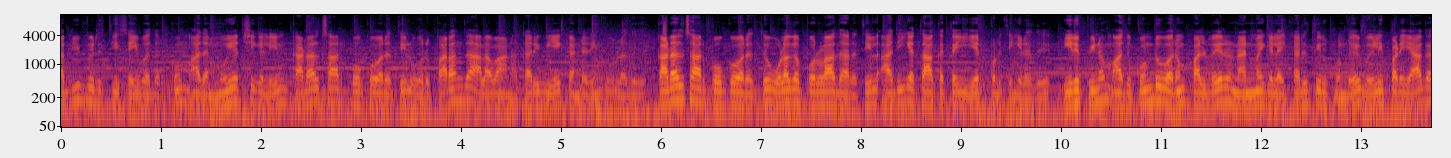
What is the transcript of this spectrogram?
அபிவிருத்தி செய்வதற்கும் அதன் முயற்சிகளின் கடல்சார் போக்குவரத்தில் ஒரு பரந்த அளவான கருவியை கண்டறிந்துள்ளது. கடல்சார் போக்குவரத்து உலக பொருளாதாரத்தில் அதிக தாக்கத்தை ஏற்படுத்துகிறது. இருப்பினும் அது கொண்டு வரும் பல்வேறு நன்மைகளை கருத்தில் கொண்டு வெளிப்படையாக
